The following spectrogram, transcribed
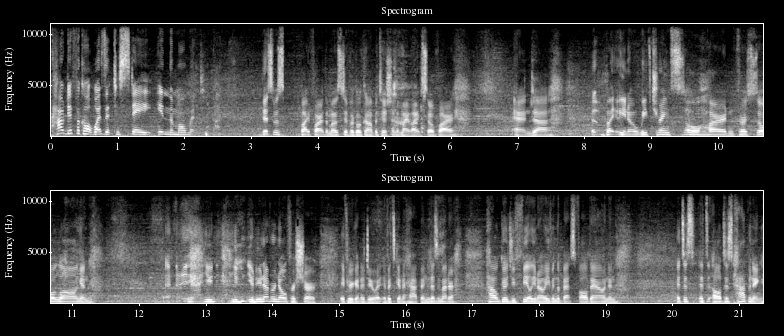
how difficult was it to stay in the moment? This was by far the most difficult competition of my life so far. And, uh, but you know, we've trained so hard and for so long, and you, you, you never know for sure if you're going to do it, if it's going to happen. It doesn't matter how good you feel, you know, even the best fall down, and it's just, it's all just happening.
